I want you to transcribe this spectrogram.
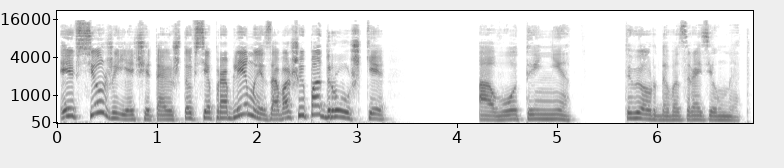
И все же я считаю, что все проблемы из-за вашей подружки». «А вот и нет», — твердо возразил Нед.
